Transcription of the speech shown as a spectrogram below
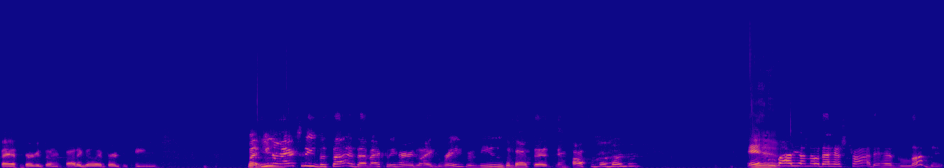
fast burger joint, I'd go at Burger King. But you know, mm-hmm. actually, besides, I've actually heard like rave reviews about that Impossible Burger. Yeah. Everybody I know that has tried it has loved it.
